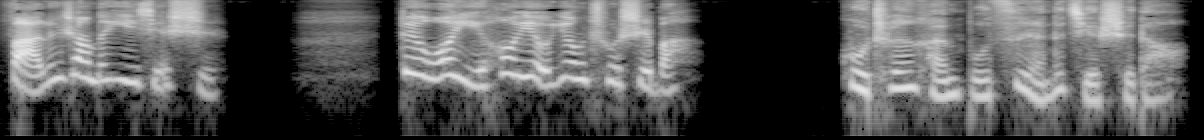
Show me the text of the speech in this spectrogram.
法律上的一些事，对我以后也有用处，是吧？顾春寒不自然的解释道。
